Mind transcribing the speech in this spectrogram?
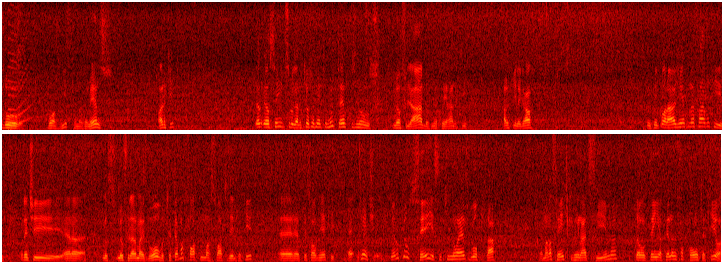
do Boa Vista, mais ou menos. Olha aqui. Eu, eu sei desse lugar aqui, eu já venho aqui muito tempo com os meus meu afilhado, minha cunhada aqui. Olha que legal. Quem tem coragem entra nessa água aqui. Quando a gente era. Meu, meu filho era mais novo, tinha até uma foto, umas fotos deles aqui. É, o pessoal vinha aqui. É, gente, pelo que eu sei, esse aqui não é esgoto, tá? É uma nascente que vem lá de cima. Então tem apenas essa ponte aqui, ó,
